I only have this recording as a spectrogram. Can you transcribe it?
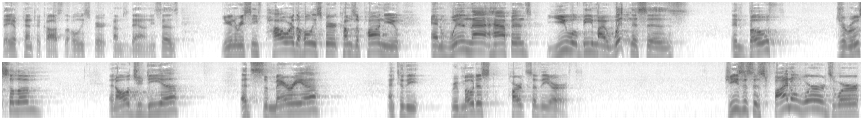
Day of Pentecost, the Holy Spirit comes down. He says, You're going to receive power, the Holy Spirit comes upon you, and when that happens, you will be my witnesses in both Jerusalem and all Judea and Samaria and to the remotest parts of the earth. Jesus' final words were,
